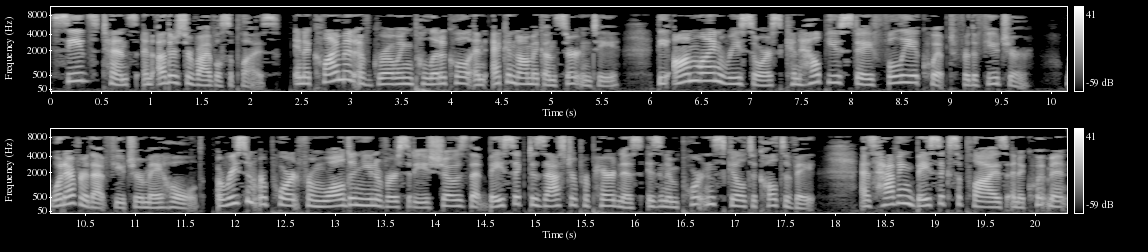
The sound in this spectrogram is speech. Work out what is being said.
seeds, tents, and other survival supplies. In a climate of growing political and economic uncertainty, the online resource can help you stay fully equipped for the future whatever that future may hold. A recent report from Walden University shows that basic disaster preparedness is an important skill to cultivate, as having basic supplies and equipment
